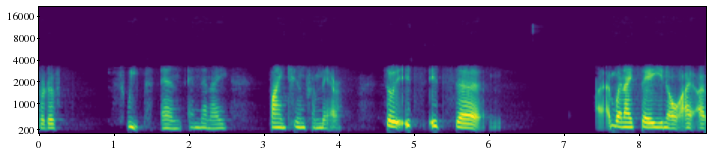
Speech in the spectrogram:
sort of sweep and, and then I fine tune from there. So it's, it's, uh, when I say, you know, I, I,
